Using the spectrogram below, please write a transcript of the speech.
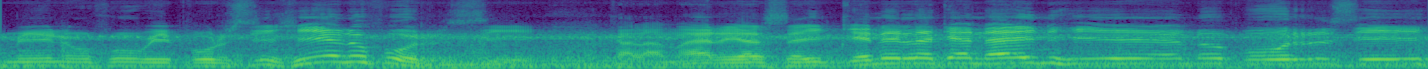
Minun huvipursi, hieno pursi. Kalamariassa ei kenelläkään näin hieno pursi.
